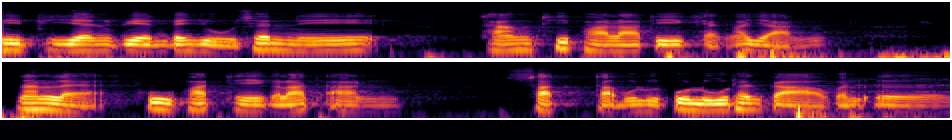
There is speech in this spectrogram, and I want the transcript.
มีเพียรเวียนไปอยู่เช่นนี้ ทั้งที่พาราตีแข็งขยัน นั่นแหละผู้พัดเทกรัตอัน สัตตบุรุษผู้รู้ท่านกล่าวกันเอ่ย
